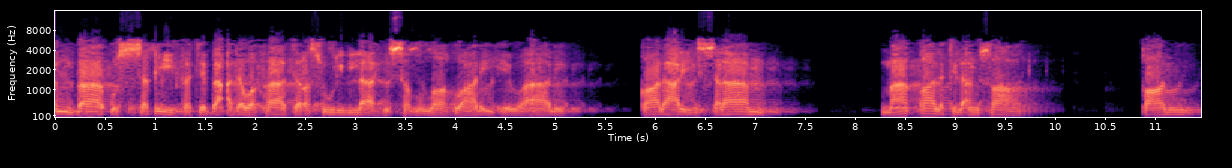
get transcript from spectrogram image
أنباء السقيفة بعد وفاة رسول الله صلى الله عليه وآله قال عليه السلام ما قالت الأنصار؟ قالوا،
